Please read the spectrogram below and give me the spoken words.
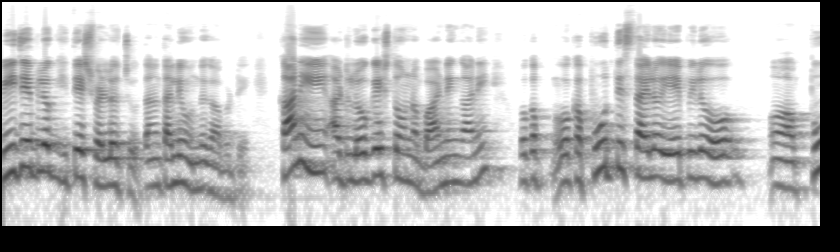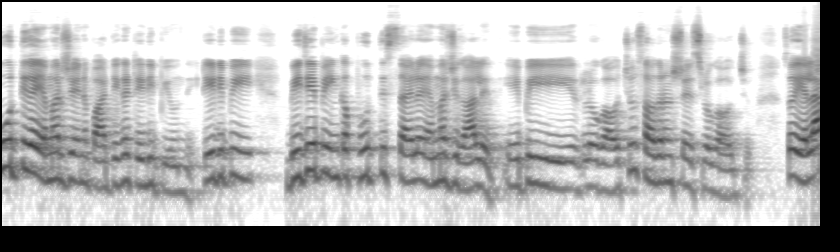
బీజేపీలోకి హితేష్ వెళ్ళొచ్చు తన తల్లి ఉంది కాబట్టి. కానీ అటు లోకేష్తో ఉన్న బాండింగ్ కానీ ఒక ఒక పూర్తి స్థాయిలో ఏపీలో పూర్తిగా ఎమర్జ్ అయిన పార్టీగా టీడీపీ ఉంది. టీడీపీ బీజేపీ ఇంకా పూర్తి స్థాయిలో ఎమర్జ్ కాలేదు. ఏపీలో కావచ్చు సౌదర్న్ స్టేట్స్లో కావచ్చు. సో ఎలా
